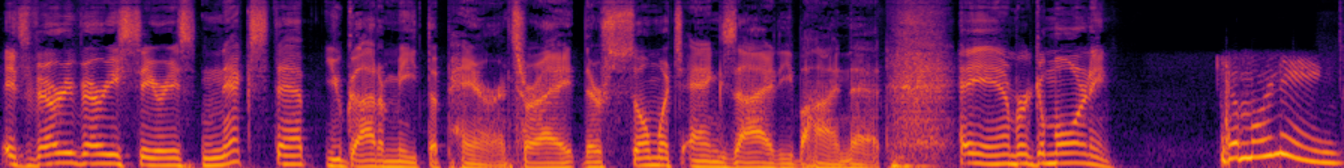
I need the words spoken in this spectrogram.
It's very, very serious. Next step, you got to meet the parents, right? There's so much anxiety behind that. Hey, Amber, good morning. Good morning.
